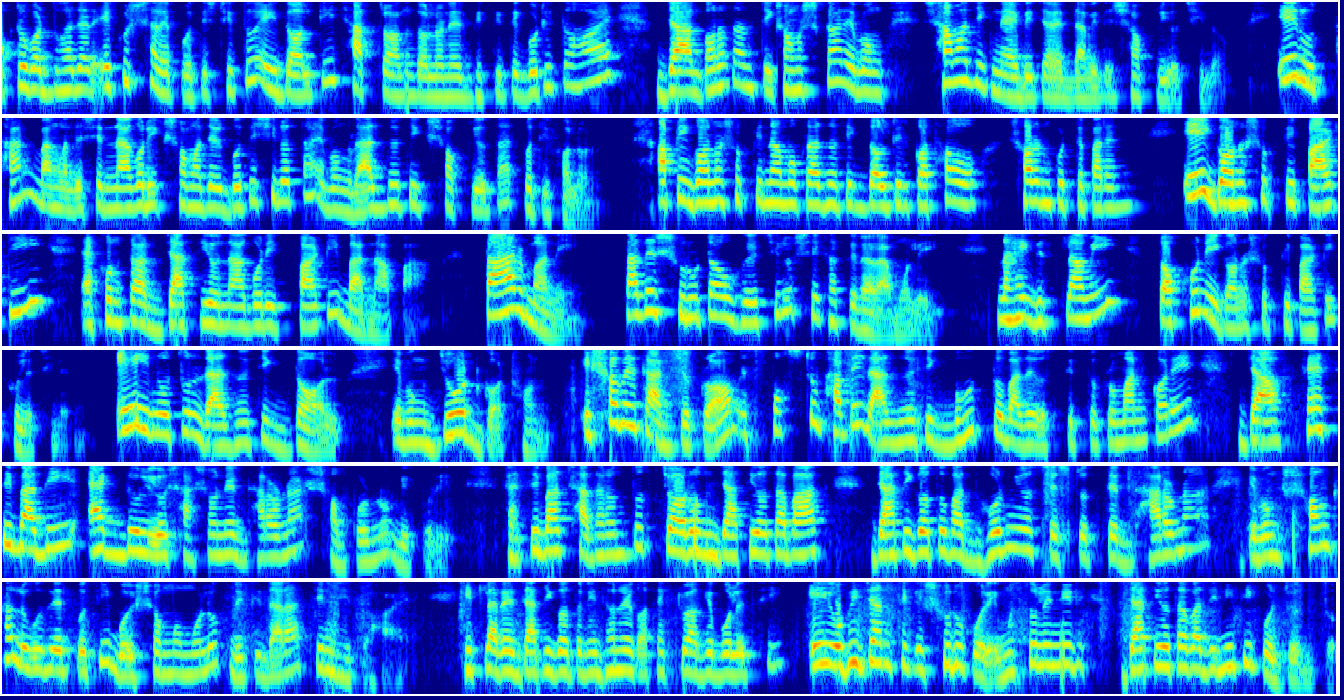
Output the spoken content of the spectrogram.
অক্টোবর দু হাজার একুশ সালে প্রতিষ্ঠিত এই দলটি ছাত্র আন্দোলনের ভিত্তিতে গঠিত হয়, যা গণতান্ত্রিক সংস্কার এবং সামাজিক ন্যায় বিচারের দাবিতে সক্রিয় ছিল। এর উত্থান বাংলাদেশের নাগরিক সমাজের গতিশীলতা এবং রাজনৈতিক সক্রিয়তার প্রতিফলন। আপনি গণশক্তি নামক রাজনৈতিক দলটির কথাও স্মরণ করতে পারেন। এই গণশক্তি পার্টি এখনকার জাতীয় নাগরিক পার্টি বা নাপা। তার মানে তাদের শুরুটাও হয়েছিল শেখ হাসিনার আমলেই। নাহিদ ইসলামী তখন এই গণশক্তি পার্টি খুলেছিলেন। এই নতুন রাজনৈতিক দল এবং জোট গঠন, এসবের কার্যক্রম স্পষ্টভাবে রাজনৈতিক বহুত্ববাদের অস্তিত্ব প্রমাণ করে, যা ফ্যাসিবাদী একদলীয় শাসনের ধারণার সম্পূর্ণ বিপরীত। ফ্যাসিবাদ সাধারণত চরম জাতীয়তাবাদ, জাতিগত বা ধর্মীয় শ্রেষ্ঠত্বের ধারণা এবং সংখ্যালঘুদের প্রতি বৈষম্যমূলক নীতি দ্বারা চিহ্নিত হয়। হিটলারের জাতিগত নিধনের কথা একটু আগে বলেছি। এই অভিযান থেকে শুরু করে মুসলিনীর জাতীয়তাবাদী নীতি পর্যন্ত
